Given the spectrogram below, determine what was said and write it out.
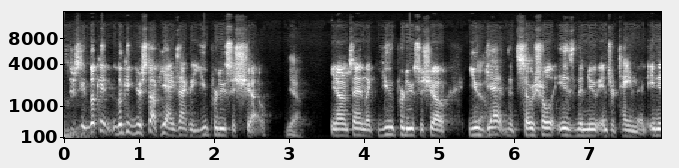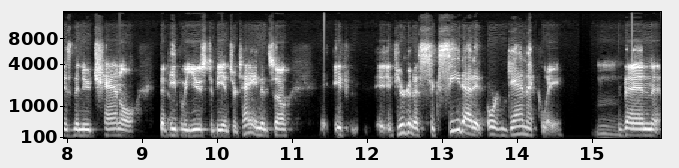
Seriously, look at look at your stuff. Yeah, exactly. You produce a show. Yeah. You know what I'm saying? Like you produce a show. You yeah. get that social is the new entertainment. It is the new channel that yeah. people use to be entertained. And so if if you're going to succeed at it organically, mm. then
